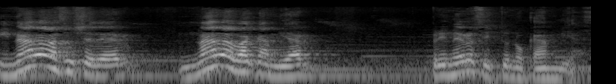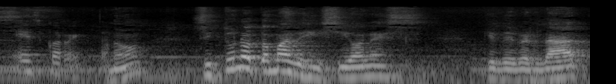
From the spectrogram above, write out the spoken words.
y nada va a suceder, nada va a cambiar, primero si tú no cambias. Es correcto. ¿no? Si tú no tomas decisiones que de verdad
